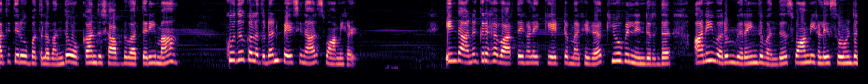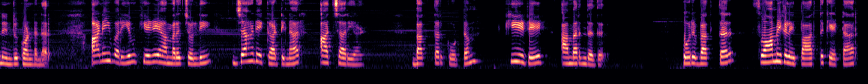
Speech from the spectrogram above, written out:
அதிதி ரூபத்தில் வந்து உட்காந்து சாப்பிடுவார் தெரியுமா? குதூகலத்துடன் பேசினார் சுவாமிகள். இந்த அனுகிரக வார்த்தைகளை கேட்டு மகிழ கியூவில் நின்றிருந்த அனைவரும் விரைந்து வந்து சுவாமிகளை சூழ்ந்து நின்று கொண்டனர். அனைவரையும் கீழே அமரச் சொல்லி ஜாடை காட்டினார் ஆச்சாரியாள் பக்தர் கூட்டம் கீழே அமர்ந்தது. ஒரு பக்தர் சுவாமிகளை பார்த்து கேட்டார்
